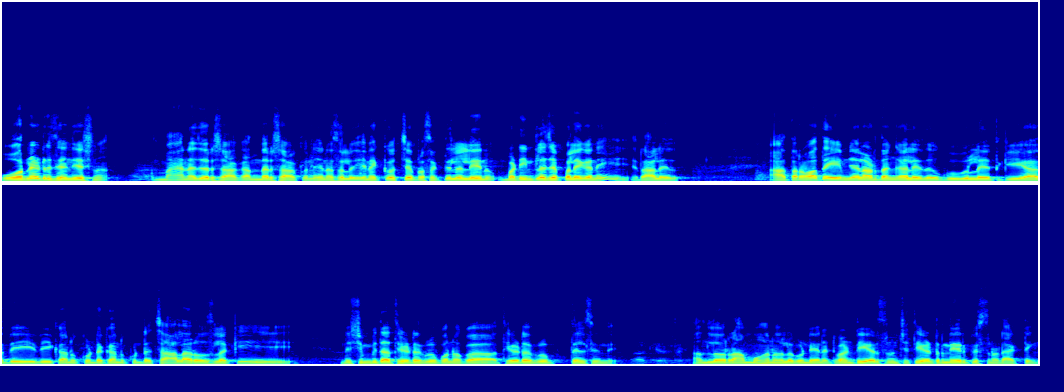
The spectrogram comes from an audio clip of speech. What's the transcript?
ఓవర్నైట్ రిజైన్ చేసిన. మేనేజర్ షాక్ అందరి షాక్. నేను అసలు వెనక్కి వచ్చే ప్రసక్తిలో లేను. బట్ ఇంట్లో చెప్పలే కానీ రాలేదు. ఆ తర్వాత ఏం చేయాలో అర్థం కాలేదు. గూగుల్లో ఎతికి అది ఇది కనుక్కుంటే కనుక్కుంటే చాలా రోజులకి నిశింబిత థియేటర్ గ్రూప్ అని ఒక థియేటర్ గ్రూప్ తెలిసింది. అందులో రామ్మోహన్ హులగుండి అని ట్వంటీ ఇయర్స్ నుంచి థియేటర్ నేర్పిస్తున్నాడు యాక్టింగ్.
